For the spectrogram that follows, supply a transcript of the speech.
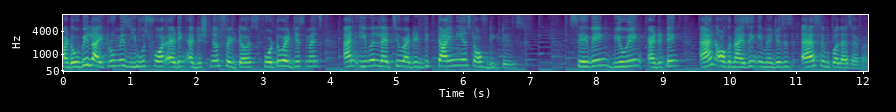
Adobe Lightroom is used for adding additional filters, photo adjustments and even lets you edit the tiniest of details. Saving, viewing, editing and organizing images is as simple as ever.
